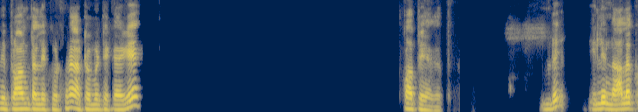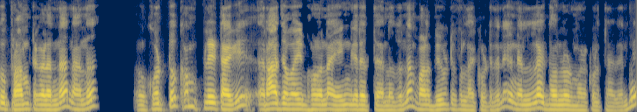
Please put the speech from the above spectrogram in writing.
ನೀವು ಪ್ರಾಂಪ್ಟ್ ಅಲ್ಲಿ ಕೊಟ್ಟರೆ ಆಟೋಮೆಟಿಕ್ ಆಗಿ ಕಾಪಿ ಆಗುತ್ತೆ. ನೋಡಿ, ಇಲ್ಲಿ ನಾಲ್ಕು ಪ್ರಾಂಪ್ಟ್ ಗಳನ್ನ ನಾನು ಕೊಟ್ಟು ಕಂಪ್ಲೀಟ್ ಆಗಿ ರಾಜವೈಭವನ ಹೆಂಗಿರುತ್ತೆ ಅನ್ನೋದನ್ನ ಬಹಳ ಬ್ಯೂಟಿಫುಲ್ ಆಗಿ ಕೊಟ್ಟಿದ್ದೀನಿ. ಇವನ್ನೆಲ್ಲ ಡೌನ್ಲೋಡ್ ಮಾಡ್ಕೊಳ್ತಾ ಇದ್ದೀನಿ.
